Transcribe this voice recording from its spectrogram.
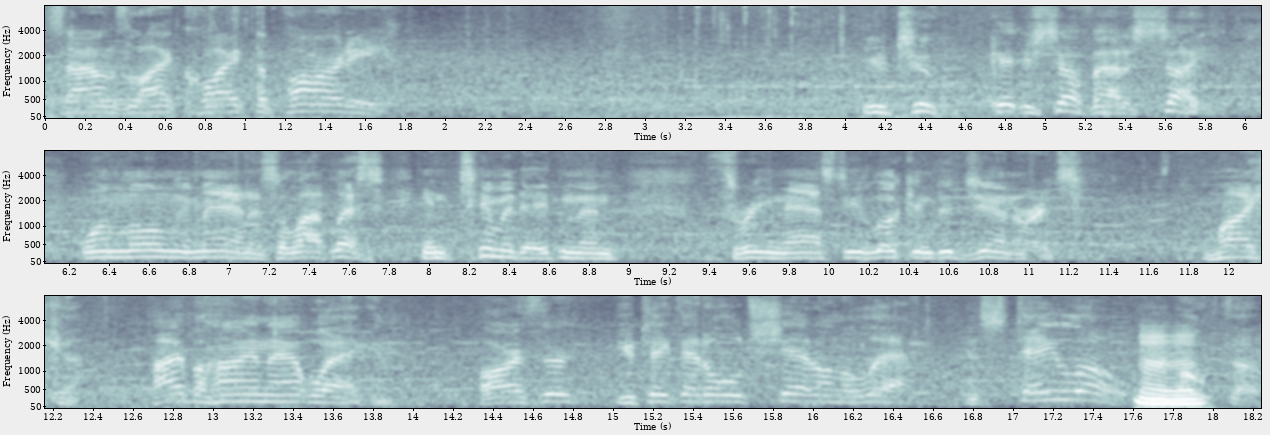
Sounds like quite the party. You two, get yourself out of sight. One lonely man is a lot less intimidating than three nasty-looking degenerates. Micah, hide behind that wagon. Arthur, you take that old shed on the left and stay low, Mhm. both of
